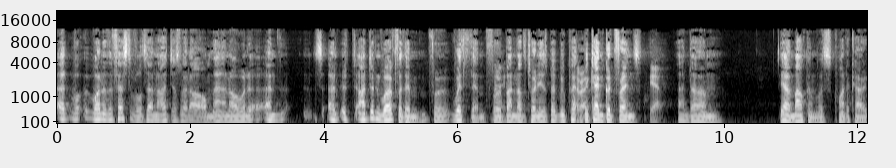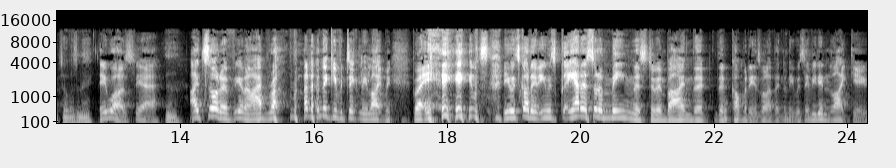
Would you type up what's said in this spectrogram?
at w- one of the festivals, and I just went, "Oh man, I want to." And, and it, I didn't work for them for with them for about another twenty years, but we ca- right. became good friends. Yeah. And um, yeah, Malcolm was quite a character, wasn't he? He was, yeah. yeah. I'd sort of, you know, I had. I don't think he particularly liked me, but he, he was. He was kind of. He was. He had a sort of meanness to him behind the, the comedy as well. I think that he was. If he didn't like you,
